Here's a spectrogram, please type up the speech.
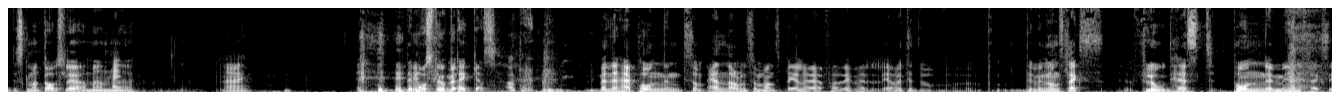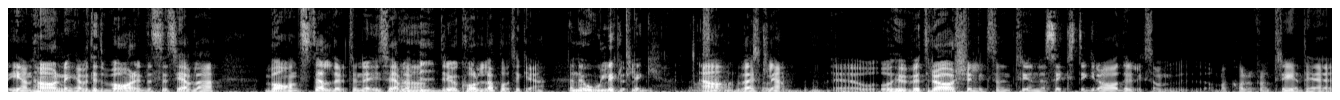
det ska man inte avslöja, men... Nej. Uh, Nej. det måste upptäckas. Men, okay. men den här ponnyn, som en av dem som man spelar i alla fall är väl, jag vet inte, det är väl någon slags flodhästponny med en slags enhörning. Jag vet inte vad det är, det ser så jävla vanställd ut. Den är så jävla ja. vidrig att kolla på tycker jag. Den är olycklig. Säger Ja, verkligen. Eh, Och, och huvudet rör sig liksom 360 grader liksom, om man kollar från 3D, eh,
